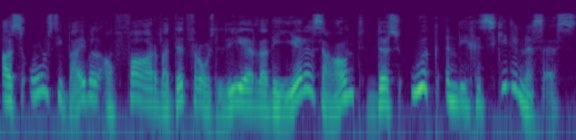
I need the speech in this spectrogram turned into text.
as ons die Bybel aanvaar wat dit vir ons leer dat die Here se hand dus ook in die geskiedenis is,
